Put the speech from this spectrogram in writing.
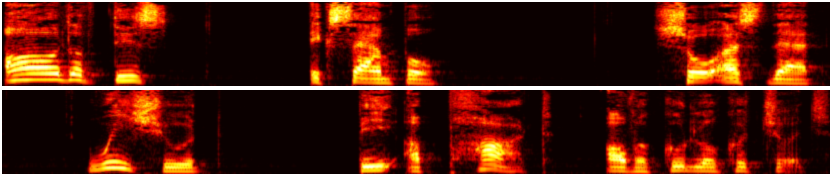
all of this example show us that we should be a part of a good local church.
